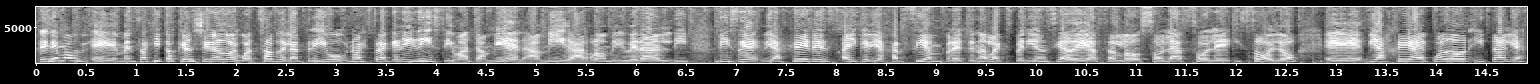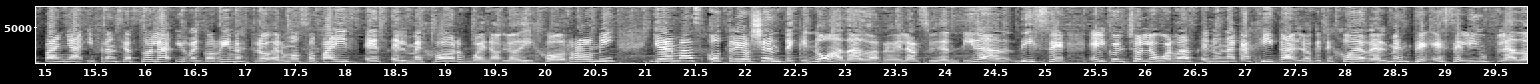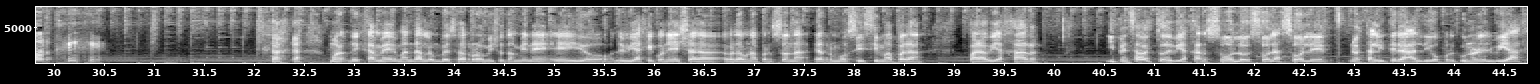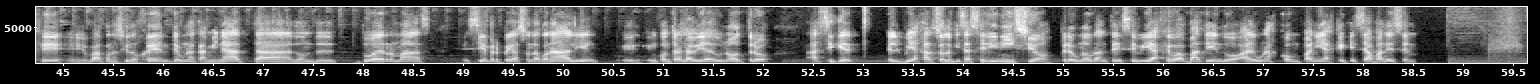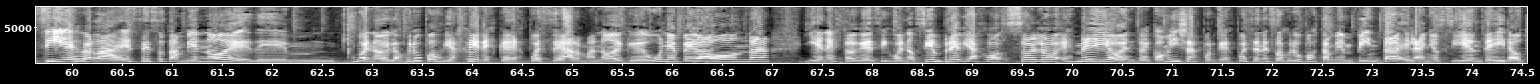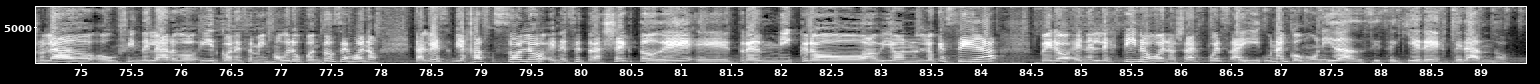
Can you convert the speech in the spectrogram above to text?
Tenemos eh, mensajitos que han llegado al WhatsApp de la tribu. Nuestra queridísima también amiga Romy Beraldi dice, viajeres, hay que viajar siempre, tener la experiencia de hacerlo sola, sole y solo. Eh, viajé a Ecuador, Italia, España y Francia sola y recorrí nuestro hermoso país. Es el mejor, bueno, lo dijo Romy. Y además, otro oyente que no ha dado a revelar su identidad dice, el colchón lo guardas en una cajita, lo que te jode realmente es el inflador jeje. bueno, déjame mandarle un beso a Romy. Yo también he, ido de viaje con ella, la verdad, una persona hermosísima para, para viajar. Y pensaba esto de viajar solo, sola, sole, no es tan literal, digo, porque uno en el viaje eh, va conociendo gente, una caminata, donde duermas, eh, siempre pegas onda con alguien, eh, encontrás la vida de un otro. Así que el viajar solo quizás es el inicio, pero uno durante ese viaje va, teniendo algunas compañías que se aparecen. Sí, es verdad, es eso también, ¿no? De, mm, bueno, de los grupos viajeros que después se arman, ¿no? De que une pega onda y en esto que decís, bueno, siempre viajo solo, es medio entre comillas, porque después en esos grupos también pinta el año siguiente ir a otro lado o un fin de largo ir con ese mismo grupo. Entonces, bueno, tal vez viajas solo en ese trayecto de eh, tren, micro, avión, lo que sea pero en el destino, bueno, ya después hay una comunidad, si se quiere, esperando.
